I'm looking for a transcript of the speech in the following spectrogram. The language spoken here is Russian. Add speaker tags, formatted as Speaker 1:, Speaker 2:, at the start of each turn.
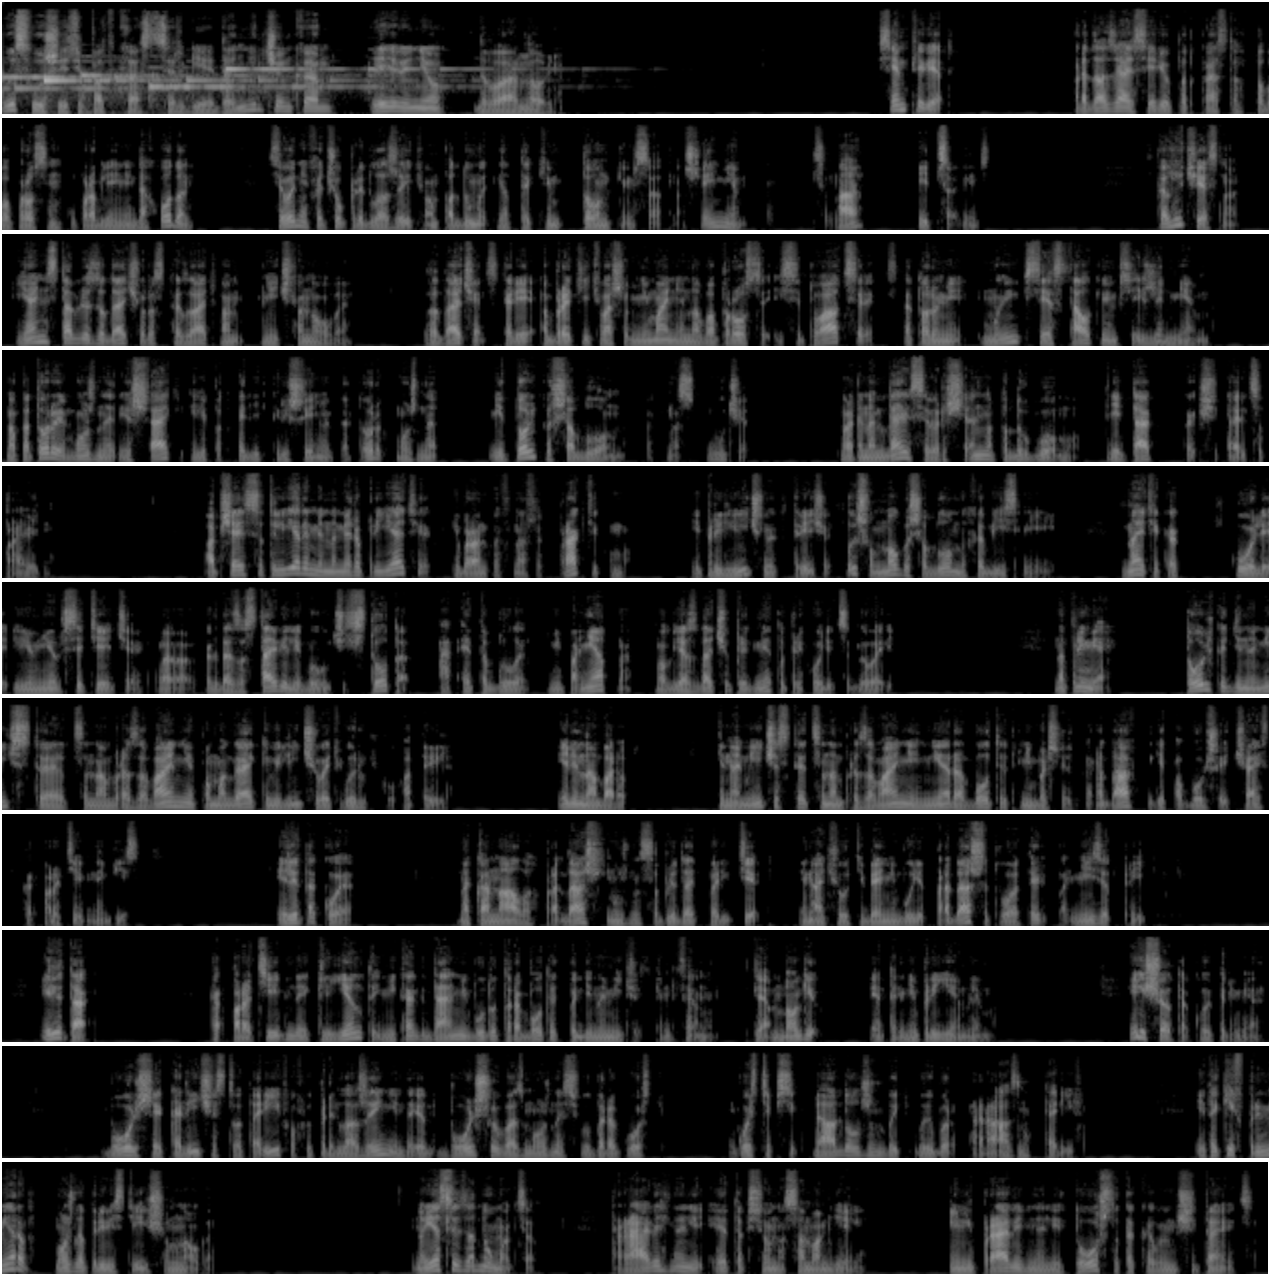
Speaker 1: Вы слушаете подкаст Сергея Данильченко «Ревеню 2.0».
Speaker 2: Всем привет! Продолжая серию подкастов по вопросам управления доходом, сегодня хочу предложить вам подумать над таким тонким соотношением цена и ценность. Скажу честно, я не ставлю задачу рассказать вам нечто новое. Задача скорее обратить ваше внимание на вопросы и ситуации, с которыми мы все сталкиваемся ежедневно но которые можно решать или подходить к решению которых можно не только шаблонно, как нас учат, но иногда и совершенно по-другому, не так, как считается правильно. Общаясь с ательерами на мероприятиях и в рамках наших практикумов и при личных встречах, слышу много шаблонных объяснений. Знаете, как в школе или университете, э, когда заставили выучить что-то, а это было непонятно, но для сдачи предмета приходится говорить. Например, только динамическое ценообразование помогает увеличивать выручку отеля. Или наоборот. Динамическое ценообразование не работает в небольших городах, где по большей части корпоративный бизнес. Или такое. На каналах продаж нужно соблюдать паритет, иначе у тебя не будет продаж, и твой отель понизят в рейтинге. Или так. Корпоративные клиенты никогда не будут работать по динамическим ценам. Для многих это неприемлемо. И еще такой пример. Большее количество тарифов и предложений дает большую возможность выбора гостю. У гостя всегда должен быть выбор разных тарифов. И таких примеров можно привести еще много. Но если задуматься, правильно ли это все на самом деле? И неправильно ли то, что таковым считается?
